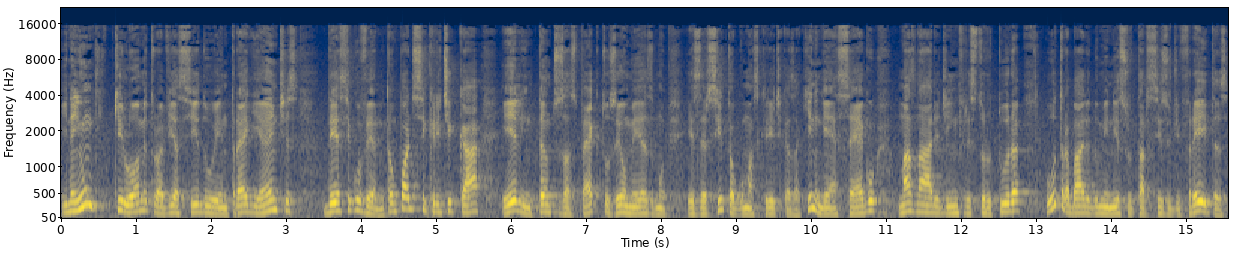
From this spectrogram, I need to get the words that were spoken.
E nenhum quilômetro havia sido entregue antes desse governo. Então pode-se criticar ele em tantos aspectos, eu mesmo exercito algumas críticas aqui, ninguém é cego, mas na área de infraestrutura, o trabalho do ministro Tarcísio de Freitas,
